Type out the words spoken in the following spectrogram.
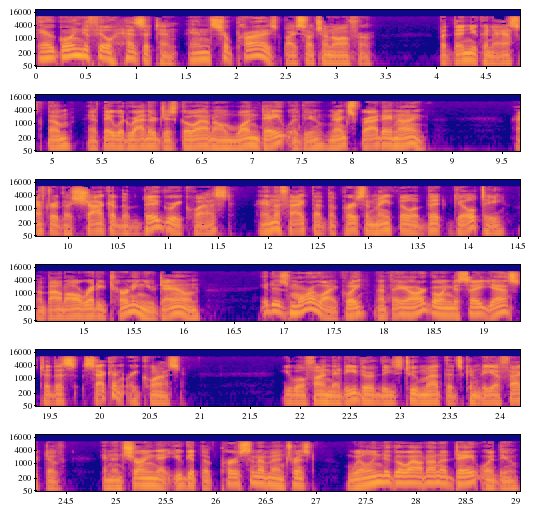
they are going to feel hesitant and surprised by such an offer. But then you can ask them if they would rather just go out on one date with you next Friday night. After the shock of the big request and the fact that the person may feel a bit guilty about already turning you down, it is more likely that they are going to say yes to this second request. You will find that either of these two methods can be effective in ensuring that you get the person of interest willing to go out on a date with you.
